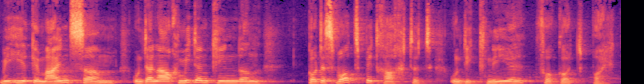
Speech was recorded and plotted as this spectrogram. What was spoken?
wie ihr gemeinsam und dann auch mit den Kindern Gottes Wort betrachtet und die Knie vor Gott beugt.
